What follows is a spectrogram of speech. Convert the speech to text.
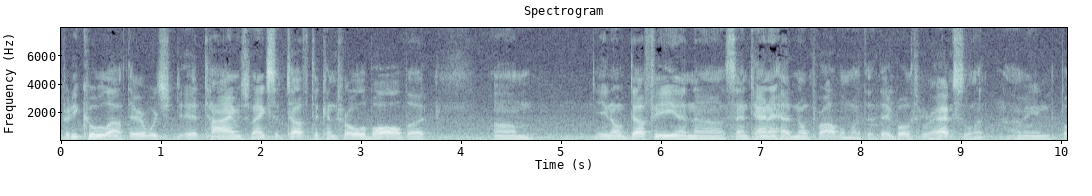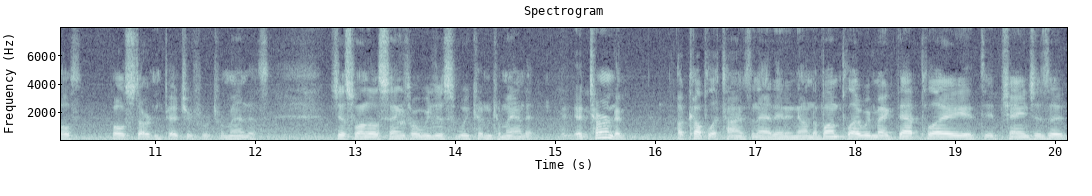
pretty cool out there, which at times makes it tough to control the ball. But um, you know, Duffy and uh, Santana had no problem with it. They both were excellent. I mean, both both starting pitchers were tremendous. Just one of those things where we just we couldn't command it. It turned a, a couple of times in that inning. On the bunt play, we make that play. It, it changes it.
